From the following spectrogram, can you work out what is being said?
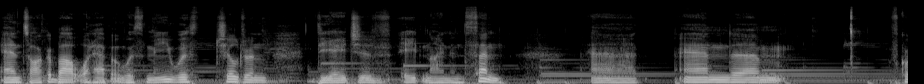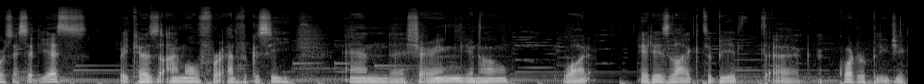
and talk about what happened with me with children the age of 8 9 and 10 uh, and um, of course i said yes because i'm all for advocacy and uh, sharing you know what it is like to be a, quadriplegic.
